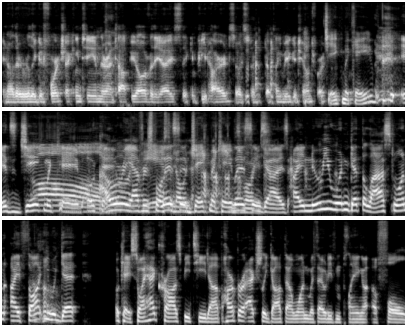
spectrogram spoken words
You know, they're a really good forechecking team. They're on top of you all over the ice. They compete hard, so it's definitely going to be a good challenge for us. Jake McCabe? It's Jake Oh, McCabe. Okay. How are we ever Listen- supposed to know Jake McCabe's Listen, voice? guys, I knew you wouldn't get the last one. I thought you would get. Okay, so I had Crosby teed up. Harper actually got that one without even playing a, a full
